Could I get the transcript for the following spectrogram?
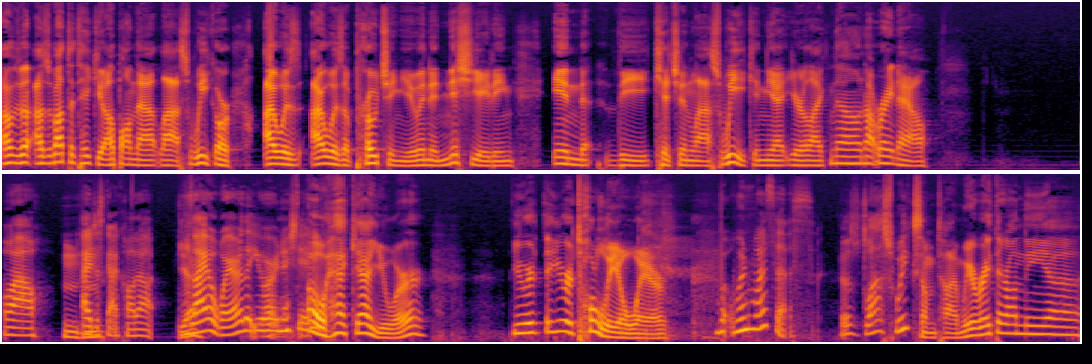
I was, I was about to take you up on that last week, or I was, I was approaching you and initiating in the kitchen last week, and yet you're like, no, not right now. wow. I just got called out. Was Mm-hmm. I aware that you were initiating? Oh heck yeah, you were, you were, you were totally aware. But when was this? It was last week sometime. We were right there on the, uh,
